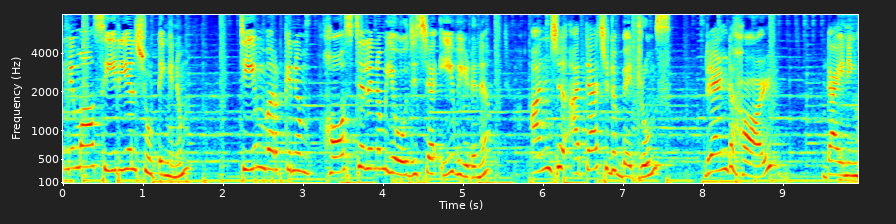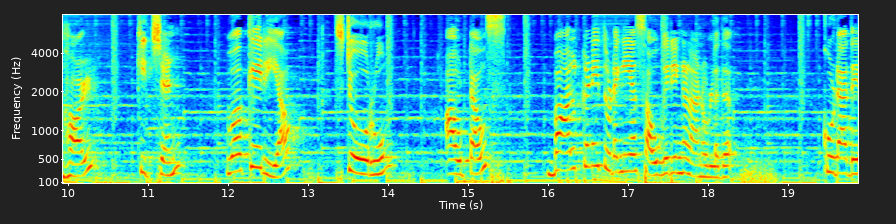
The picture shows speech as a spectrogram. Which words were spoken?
സിനിമ സീരിയൽ ഷൂട്ടിങ്ങിനും ടീം വർക്കിനും ഹോസ്റ്റലിനും യോജിച്ച ഈ വീടിന് അഞ്ച് അറ്റാച്ച്ഡ് ബെഡ്റൂംസ് രണ്ട് hall dining hall kitchen work area store room outhouse balcony തുടങ്ങിയ സൗകര്യങ്ങളാണുള്ളത്. കൂടാതെ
